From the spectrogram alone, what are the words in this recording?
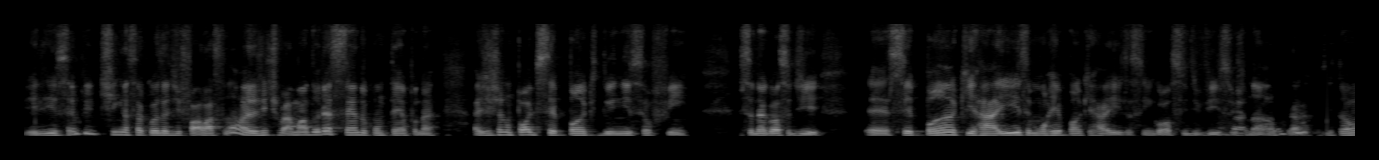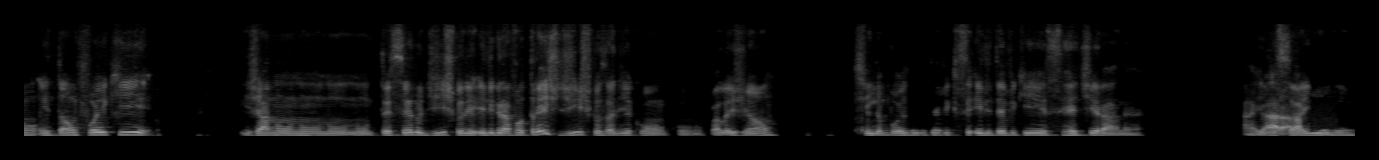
Ele sempre tinha essa coisa de falar assim, não, a gente vai amadurecendo com o tempo, né? A gente não pode ser punk do início ao fim. Esse negócio de é, ser punk raiz e morrer punk raiz, assim, igual Cid Vícios. Não, cara. Então, então foi que já no, no, no, no terceiro disco, ele, ele, gravou três discos ali com, com, com a Legião. Sim. E depois ele teve que se, ele teve que se retirar, né? Aí cara, saiu, né?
